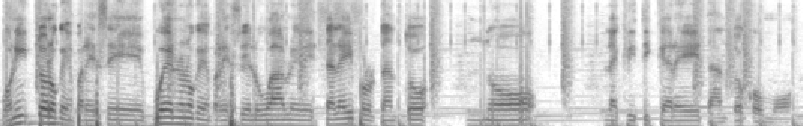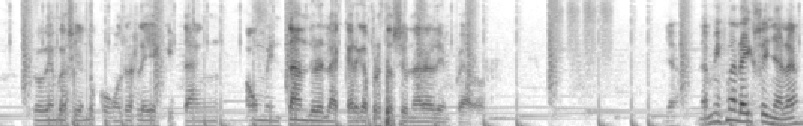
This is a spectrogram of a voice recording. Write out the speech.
bonito, lo que me parece bueno, lo que me parece loable de esta ley, por lo tanto no la criticaré tanto como lo vengo haciendo con otras leyes que están aumentando la carga prestacional al empleador. ¿Ya? La misma ley señala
